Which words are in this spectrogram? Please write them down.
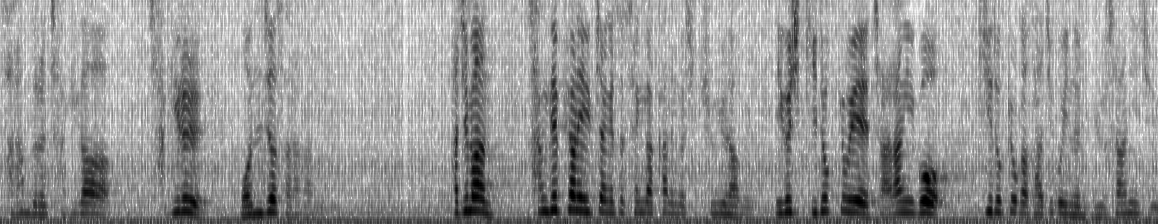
사람들은 자기가 자기를 먼저 사랑합니다. 하지만 상대편의 입장에서 생각하는 것이 중요합니다. 이것이 기독교의 자랑이고 기독교가 가지고 있는 유산이지요.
